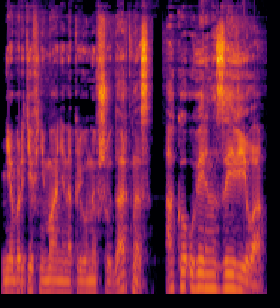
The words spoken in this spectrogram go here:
Не обратив внимания на приунывшую Даркнесс, Аква уверенно заявила.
